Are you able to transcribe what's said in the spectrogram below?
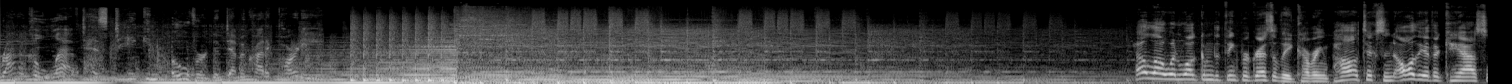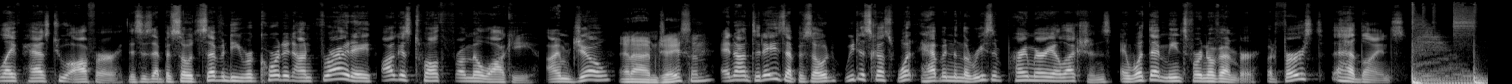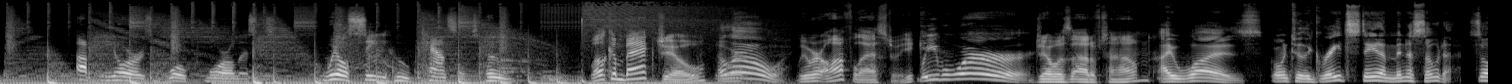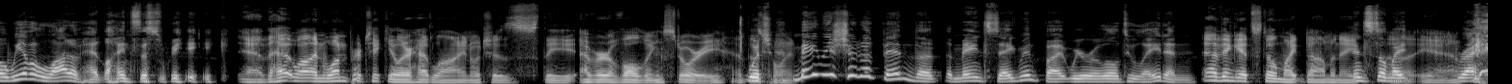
radical left has taken over the Democratic Party. Hello and welcome to Think Progressively, covering politics and all the other chaos life has to offer. This is episode 70, recorded on Friday, August 12th from Milwaukee. I'm Joe, And I'm Jason. and on today's episode, we discuss what happened in the recent primary elections and what that means for November. But first, the headlines. Up yours, woke moralists. We'll see who cancels who. Welcome back, Joe. Hello! We were off last week. We were. Joe was out of town. I was going to the great state of Minnesota. So we have a lot of headlines this week. Yeah, the head, well, and one particular headline, which is the ever evolving story at this Which point. maybe should have been the, the main segment, but we were a little too late and I think it still might dominate. And still might- uh, yeah. right.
